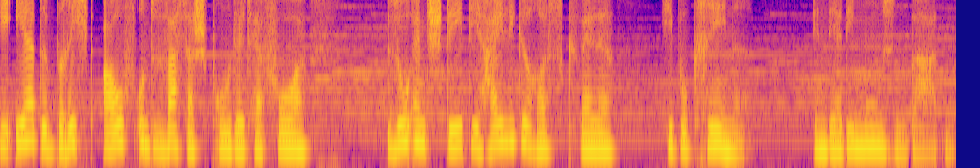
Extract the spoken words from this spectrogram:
die Erde bricht auf und Wasser sprudelt hervor. So entsteht die heilige Rossquelle Hippokrane, in der die Musen baden.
